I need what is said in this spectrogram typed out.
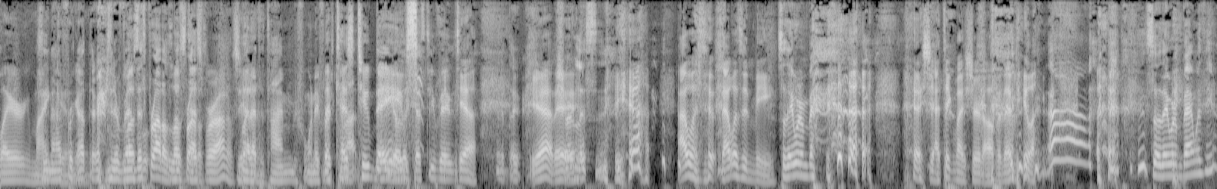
player Mike. see, now I and forgot their their Los, Desperados. Los Desperados. Desperados. But at the time, when they first came test out, tube there go, the babes. test tube babes. yeah, They're yeah, they shirtless. Yeah, I was. That wasn't me. so they were in band. I take my shirt off, and they'd be like, so they were in band with you.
